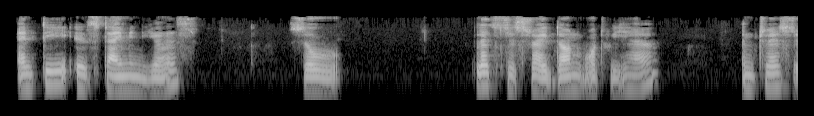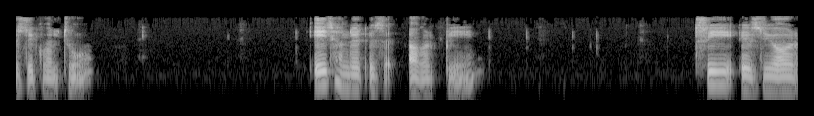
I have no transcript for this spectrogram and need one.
and T is time in years. So let's just write down what we have. Interest is equal to 800 is our P, 3 is your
